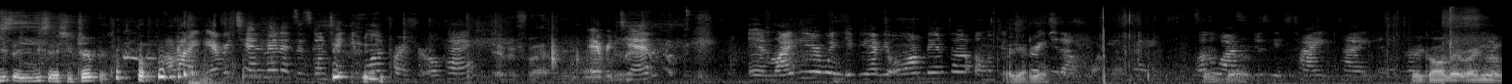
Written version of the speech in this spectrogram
You said you said she tripping. All right, every 10 minutes it's gonna take your blood pressure, okay? Every five minutes. Every 10. And right here, when if you have your arm bent up, I want you to got straighten this. it out for me, okay? Otherwise, it just gets tight, tight, and it hurts. Take all that right now.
